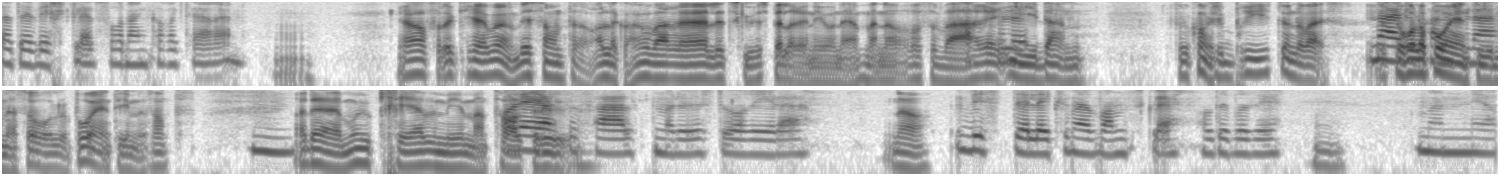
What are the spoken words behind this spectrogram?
At det er virkelighet for den karakteren. Ja, for det krever jo en viss sånn Alle kan jo være litt skuespillere i ny og ne, men å også være i den For du kan jo ikke bryte underveis. Nei, Hvis du holder du på i en det. time, så holder du på i en time, sant. Mm. Og det må jo kreve mye mentalt. Og det er så fælt når du står i det. ja. Hvis det liksom er vanskelig, holdt jeg på å si. Mm. Men ja.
